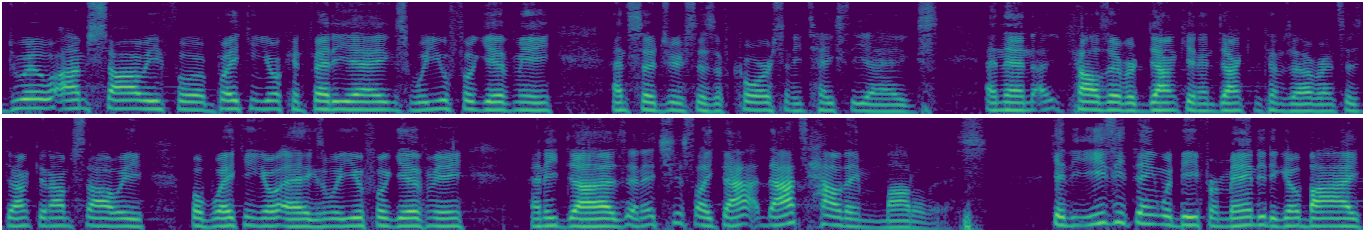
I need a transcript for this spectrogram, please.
Drew, I'm sorry for breaking your confetti eggs. Will you forgive me? And so Drew says, Of course. And he takes the eggs. And then uh, he calls over Duncan, and Duncan comes over and says, Duncan, I'm sorry for breaking your eggs. Will you forgive me? And he does. And it's just like that. That's how they model this. Okay, the easy thing would be for Mandy to go buy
